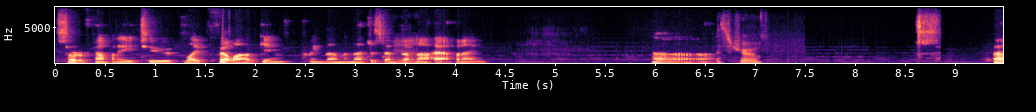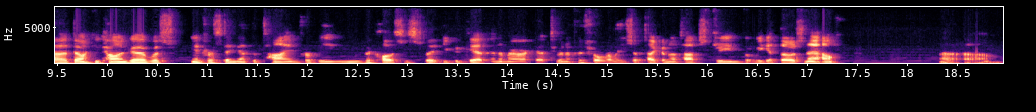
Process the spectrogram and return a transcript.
sort of company to like fill out games between them, and that just ended up not happening. Uh, That's true. uh, Donkey Konga was interesting at the time for being the closest that you could get in America to an official release of Taiko no Tatsujin, but we get those now. Um,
